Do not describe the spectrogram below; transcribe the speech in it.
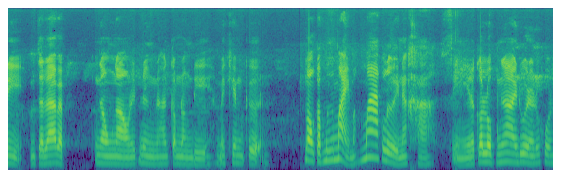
นี่มันจะได้แบบเงาเงานิดนึงนะคะกำลังดีไม่เข้มเกินเหมาะกับมือใหม่มากๆเลยนะคะ สีนี้แล้วก็ลบง่ายด้วยนะทุกคน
